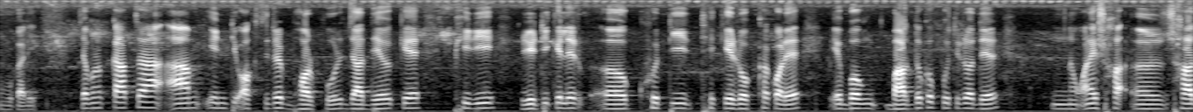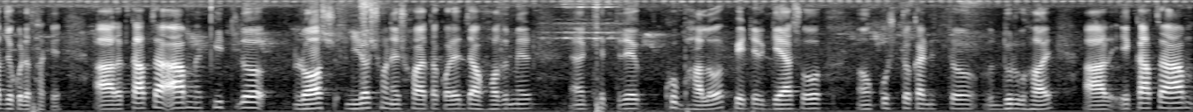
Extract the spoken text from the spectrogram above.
উপকারী। যেমন কাঁচা আম অ্যান্টিঅক্সিডেন্ট ভরপুর, যা দেহকে ফ্রি রেটিকেলের ক্ষতি থেকে রক্ষা করে এবং বার্ধক্য প্রতিরোধের অনেক সাহায্য করে থাকে। আর কাঁচা আম পিত্ত রস নিরসনে সহায়তা করে যা হজমের ক্ষেত্রে খুব ভালো। পেটের গ্যাস ও আহ, দূর হয়। আর এ কাঁচা আম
